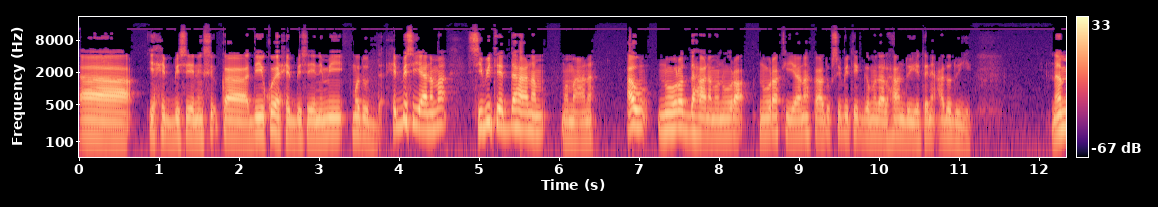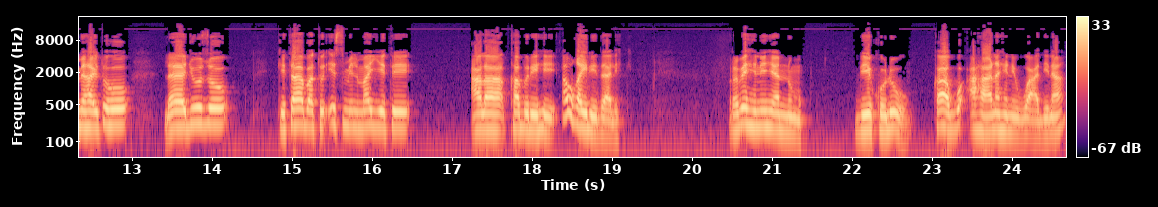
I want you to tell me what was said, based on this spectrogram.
آه يحبسين ديكو يحبسين مي مدود. حبسي أنا ما سبت الدهانة ما معنى أو نور الدهانة ما نورا نورا كيانا كادوك سبت الجمد الهان يتني عدد نمي هيته لا يجوز كتابة اسم الميت على قبره أو غير ذلك. ربيه نهي النمو. ديكولو. كاقو أهانهن وعدنا.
